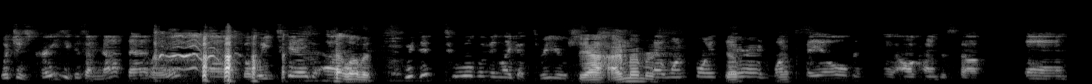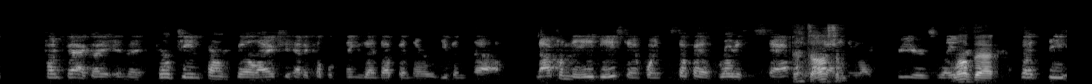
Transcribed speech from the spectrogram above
Which is crazy because I'm not that old, um, but we did. I Uh, love it. We did two of them in like a three-year. Yeah, I remember. At one point Yep, there, and one yep. failed, and, and all kinds of stuff. And fun fact, I in the 14 Farm Bill, I actually had a couple things end up in there, even uh, not from the ABA standpoint, the stuff I wrote as a staff. That's awesome. Like three years later. Love that. But the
